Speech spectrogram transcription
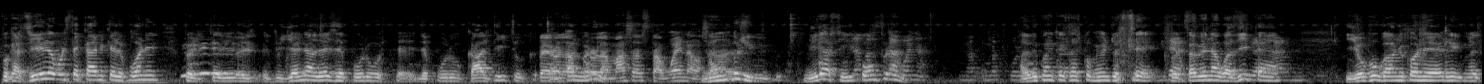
Porque así le gusta carne que le ponen, pero te, te, llenan de puro, este, de puro caldito. Pero la, pero la masa está buena, o sea. No, hombre, mira, sí compran. Haz de cuenta que estás comiendo este, está bien aguadita. Y yo jugando con él y me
